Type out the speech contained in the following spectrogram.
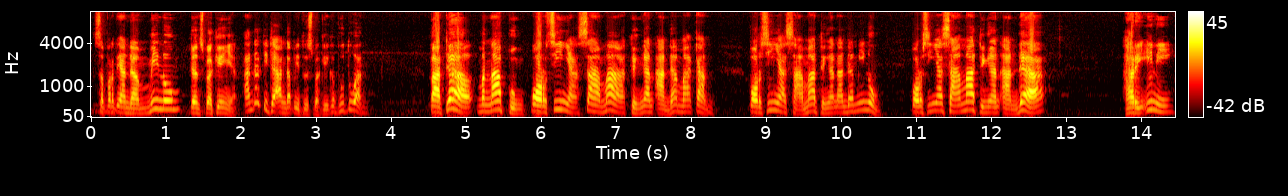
seperti Anda minum, dan sebagainya. Anda tidak anggap itu sebagai kebutuhan. Padahal menabung porsinya sama dengan Anda makan. Porsinya sama dengan Anda minum. Porsinya sama dengan Anda hari ini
